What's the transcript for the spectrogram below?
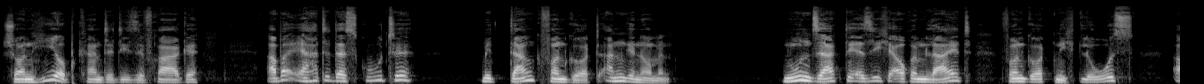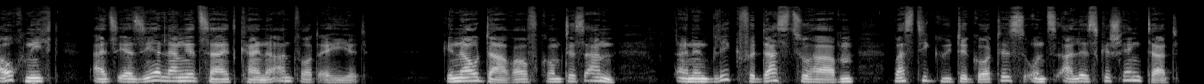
Schon Hiob kannte diese Frage, aber er hatte das Gute mit Dank von Gott angenommen. Nun sagte er sich auch im Leid von Gott nicht los, auch nicht, als er sehr lange Zeit keine Antwort erhielt. Genau darauf kommt es an, einen Blick für das zu haben, was die Güte Gottes uns alles geschenkt hat.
